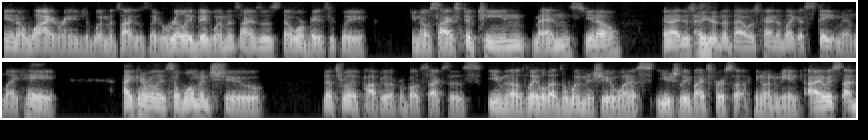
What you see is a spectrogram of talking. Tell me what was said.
in a wide range of women's sizes, like really big women's sizes that were basically, you know, size 15 men's, you know, and I just figured I, that that was kind of like a statement like, hey, I can release a woman's shoe that's really popular for both sexes, even though it's labeled as a women's shoe when it's usually vice versa. You know what I mean? I always that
